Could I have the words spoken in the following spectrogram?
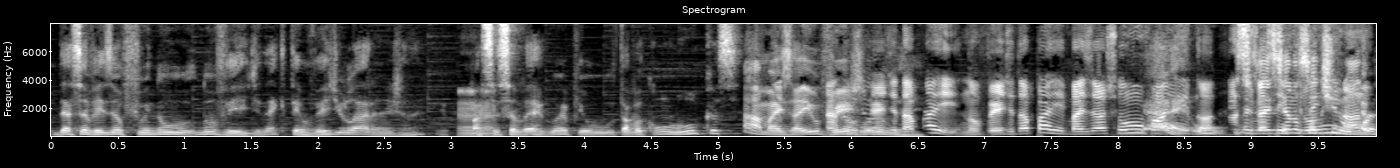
dessa vez eu fui no, no verde, né? Que tem o verde e o laranja, né? Eu Uhum. Passei essa vergonha porque eu tava com o Lucas. Ah, mas aí o Ah, no verde. verde dá pra ir. No verde dá pra ir, mas eu acho que não vale. É, não. o- Se mas aí sem você não sente nenhuma.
